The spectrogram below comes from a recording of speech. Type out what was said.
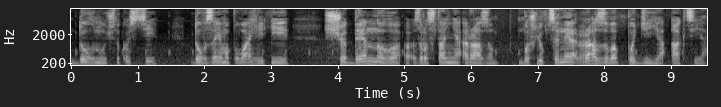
до гнучкості, до взаємоповаги і щоденного е, зростання разом. Бо шлюб це не разова подія, акція,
